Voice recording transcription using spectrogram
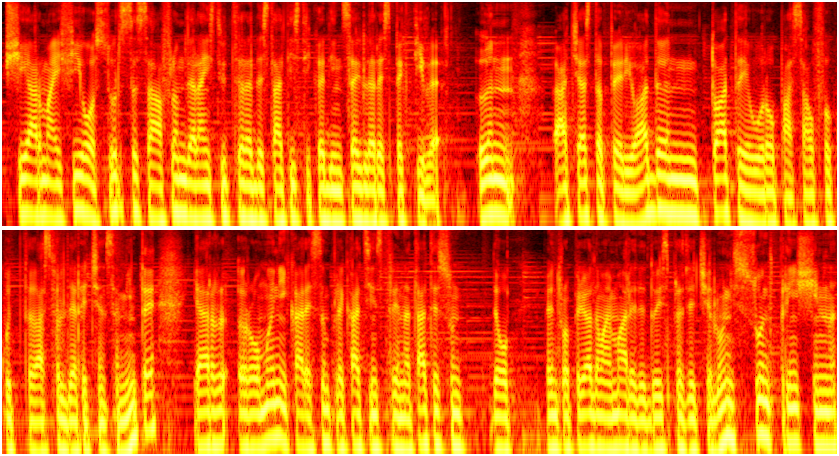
și ar mai fi o sursă să aflăm de la instituțiile de statistică din țările respective. În această perioadă, în toată Europa s-au făcut astfel de recensăminte, iar românii care sunt plecați în străinătate sunt de o, pentru o perioadă mai mare de 12 luni, sunt prinși în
